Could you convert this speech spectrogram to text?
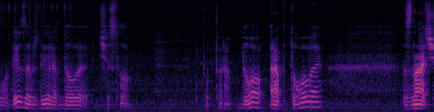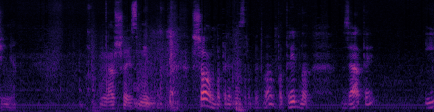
От, і завжди раптове число. Тобто раптове значення нашої зміни. Що вам потрібно зробити? Вам потрібно взяти і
